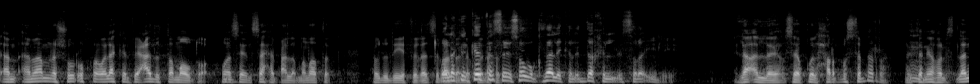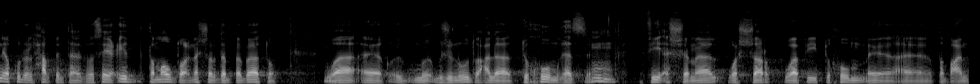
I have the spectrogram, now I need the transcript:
امامنا شهور أخرى ولكن في إعادة تموضع. هو سينسحب على مناطق حدودية في غزة ولكن كيف سيسوق ذلك للداخل الإسرائيلي؟ لا سيقول الحرب مستمرة. نتنياهو لن يقول الحرب انتهت هو سيعيد تموضع نشر دباباته وجنوده على تخوم غزة. في الشمال والشرق وفي تخوم طبعا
